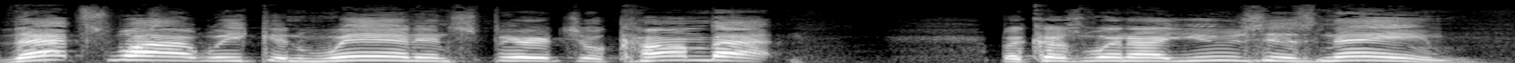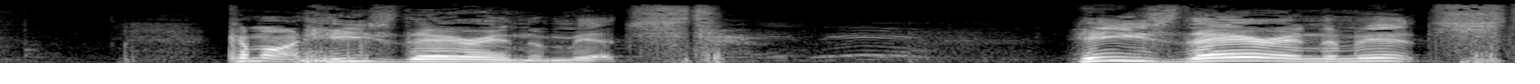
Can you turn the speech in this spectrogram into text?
That's why we can win in spiritual combat. Because when I use his name, come on, he's there in the midst. He's there in the midst.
